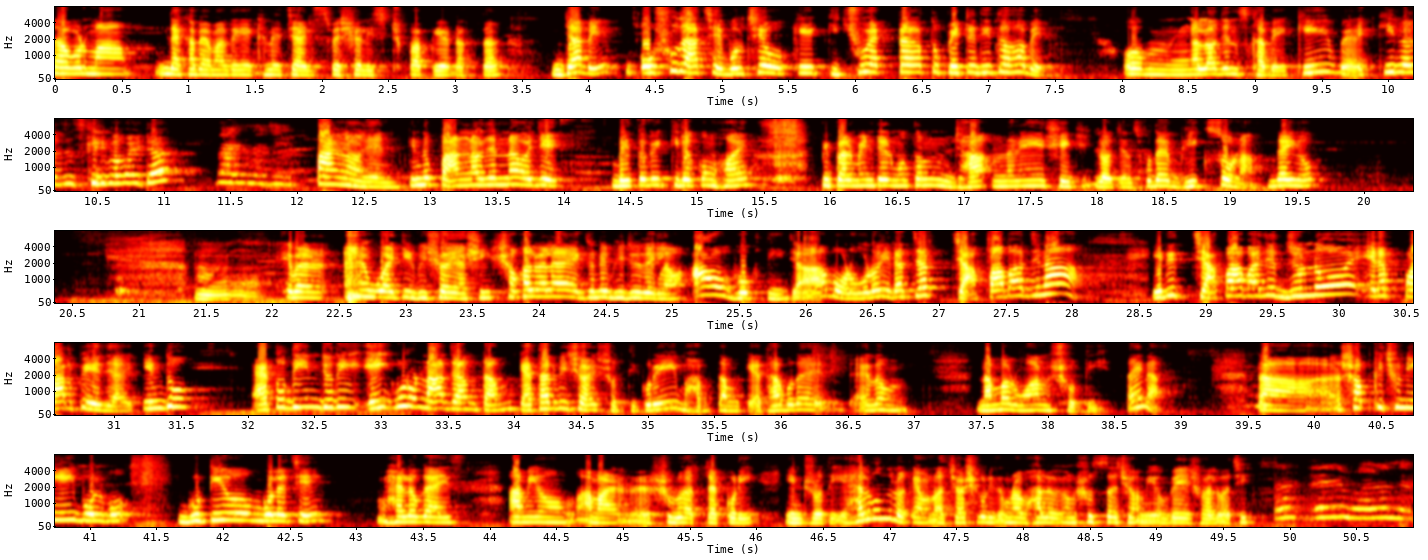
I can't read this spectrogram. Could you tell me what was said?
তা ওর মা দেখাবে আমাদের এখানে চাইল্ড স্পেশালিস্ট পাপিয়া ডাক্তার। যাবে ওষুধ আছে বলছে ওকে কিছু একটা তো পেটে দিতে হবে। ও লজেন্স খাবে। কি কি লজেন্স খেলি বাবা এটা? পান লজেন কিন্তু পান লজেন না ওই যে ভেতরে কীরকম হয় পিপারমেন্টের মতন ঝা মানে সেই লজেন্স বোধহয় ভিক্সও না। যাই হোক এবার ওয়াইটির বিষয়ে আসি। সকালবেলা একজনের ভিডিও দেখলাম। আও ভক্তি, যা বড় বড়, এরা যা চাপাবাজ না? এদের চাপাবাজের জন্য এরা পার পেয়ে যায়। কিন্তু এতদিন যদি এইগুলো না জানতাম, ক্যাথার বিষয়ে সত্যি করেই ভাবতাম, ক্যাথা বোধহয় একদম নাম্বার ওয়ান সতী, তাই না? তা সব কিছু নিয়েই বলব। গুটিও বলেছে হ্যালো গাইস আমিও আমার শুরুয়াতটা করি ইন্ট্রো দিয়ে। হ্যালো বন্ধুরা, কেমন আছো? আশা করি তোমরা ভালো এবং সুস্থ আছো, আমিও বেশ ভালো আছি তরকারি ভালো না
